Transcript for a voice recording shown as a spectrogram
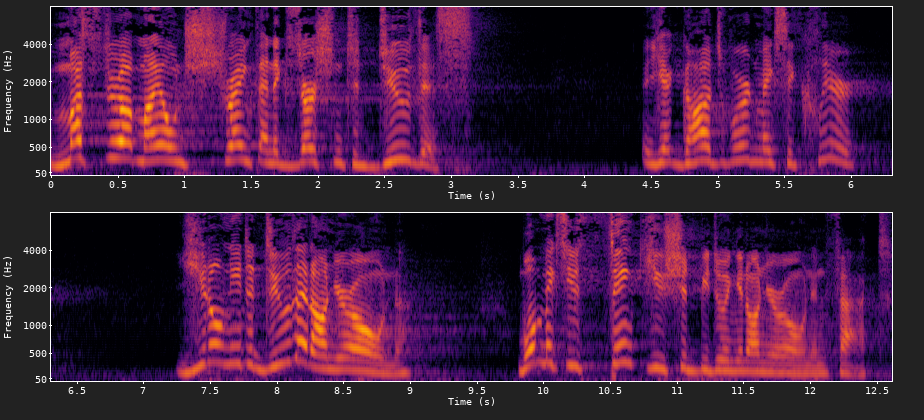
muster up my own strength and exertion to do this. And yet God's word makes it clear you don't need to do that on your own. What makes you think you should be doing it on your own, in fact?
